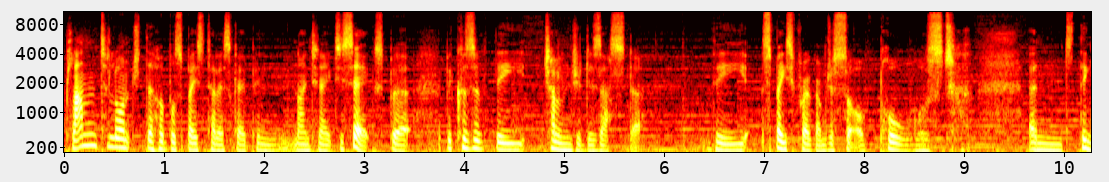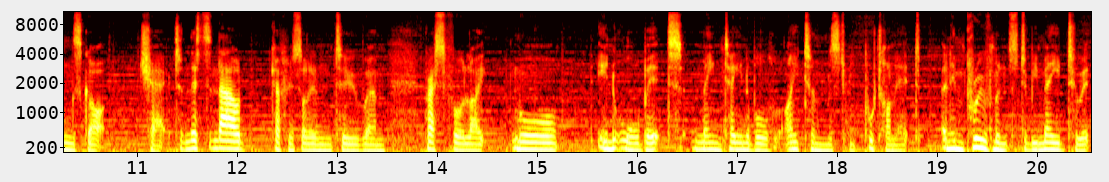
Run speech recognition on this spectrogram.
planned to launch the Hubble Space Telescope in 1986, but because of the Challenger disaster, the space program just sort of paused and things got checked. And this allowed Kathryn Sullivan to um, press for like more in orbit maintainable items to be put on it and improvements to be made to it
